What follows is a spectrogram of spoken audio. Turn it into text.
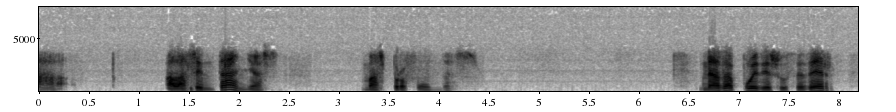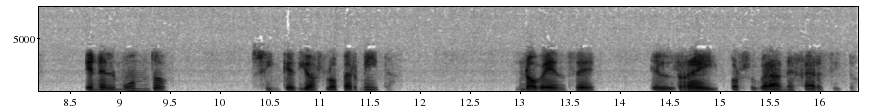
a, a las entrañas más profundas. Nada puede suceder en el mundo sin que Dios lo permita. No vence el rey por su gran ejército,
